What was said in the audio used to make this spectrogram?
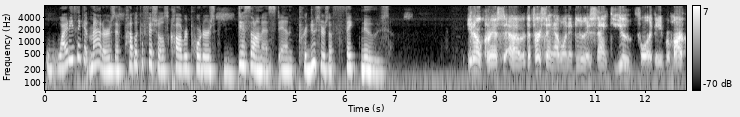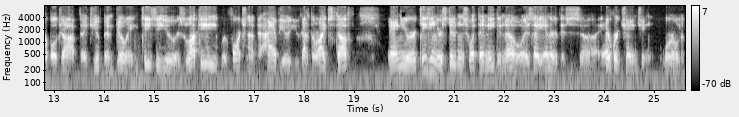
why do you think it matters if public officials call reporters dishonest and producers of fake news? You know, Chris, uh, the first thing I want to do is thank you for the remarkable job that you've been doing. TCU is lucky. We're fortunate to have you. You got the right stuff. And you're teaching your students what they need to know as they enter this uh, ever changing world of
